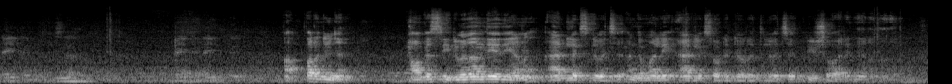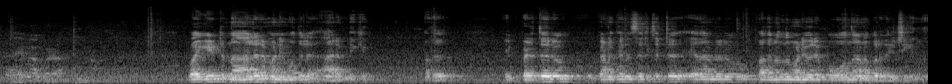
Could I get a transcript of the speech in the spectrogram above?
ആ പറഞ്ഞു ഞാൻ. ഓഗസ്റ്റ് ഇരുപതാം തീയതിയാണ് ആഡ്ലക്സിൽ വെച്ച് അങ്കമാലി ആഡ്ലക്സ് ഓഡിറ്റോറിയത്തിൽ വെച്ച് ഈ ഷോ അരങ്ങേറുന്നത്. വൈകിട്ട് നാലര മണി മുതൽ ആരംഭിക്കും. അത് ഇപ്പോഴത്തെ ഒരു കണക്കനുസരിച്ചിട്ട് ഏതാണ്ട് ഒരു പതിനൊന്ന് മണി വരെ പോകുമെന്നാണ് പ്രതീക്ഷിക്കുന്നത്.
